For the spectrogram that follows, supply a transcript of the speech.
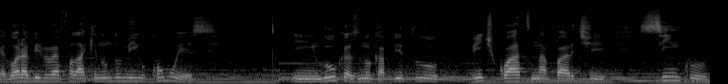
E agora a Bíblia vai falar que num domingo como esse, em Lucas, no capítulo 24, na parte 5,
